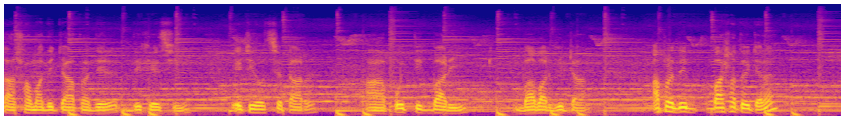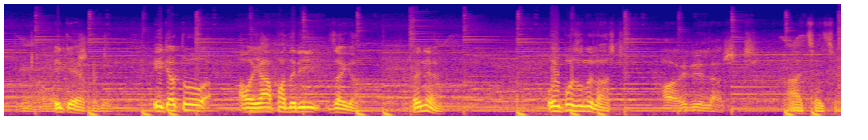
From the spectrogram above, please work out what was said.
তার সমাধিটা আপনাদের দেখিয়েছি। এটি হচ্ছে তার পৈতৃক বাড়ি বাবার ভিটা। আপনাদের বাসা তো এটা না? এটাই আপনাদের। এটা তো ওই আপাদেরই জায়গা তাই না? ওই পর্যন্ত লাস্ট হ্যাঁ লাস্ট আচ্ছা আচ্ছা।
